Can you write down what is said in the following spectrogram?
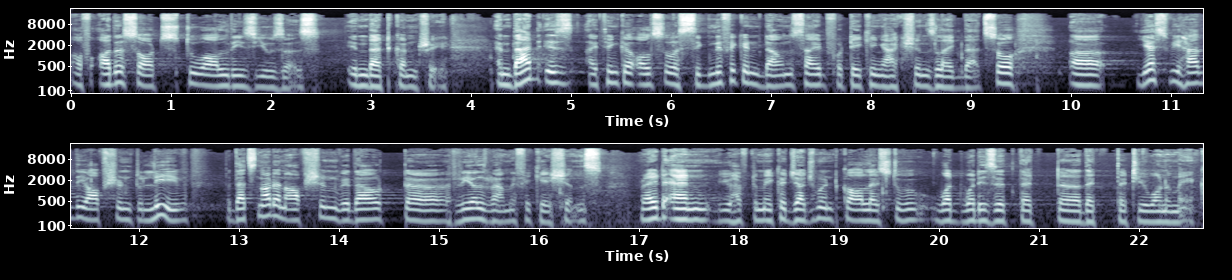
of other sorts to all these users in that country. And that is, I think, also a significant downside for taking actions like that. So, uh, yes, we have the option to leave, but that's not an option without uh, real ramifications, right? And you have to make a judgment call as to what, what is it that, uh, that, that you want to make.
